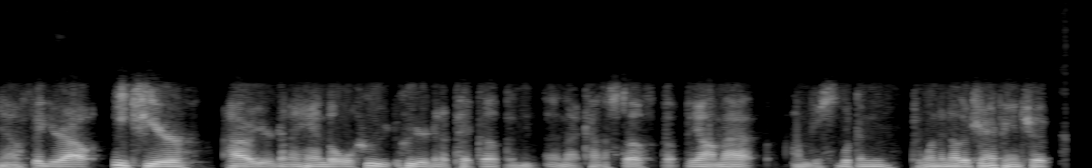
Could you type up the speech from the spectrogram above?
You know, figure out each year how you're going to handle who who you're going to pick up and and that kind of stuff. But beyond that, I'm just looking to win another championship.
